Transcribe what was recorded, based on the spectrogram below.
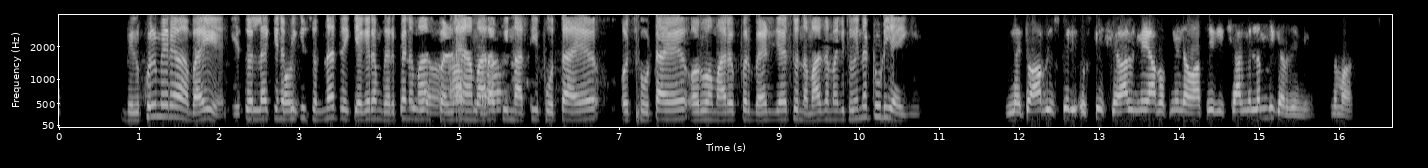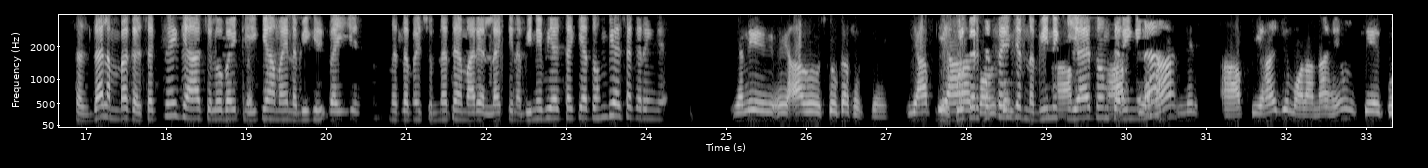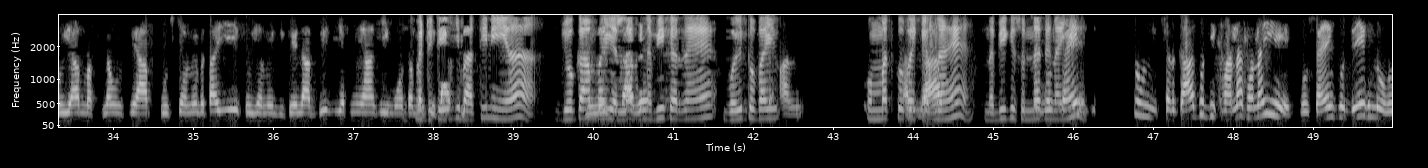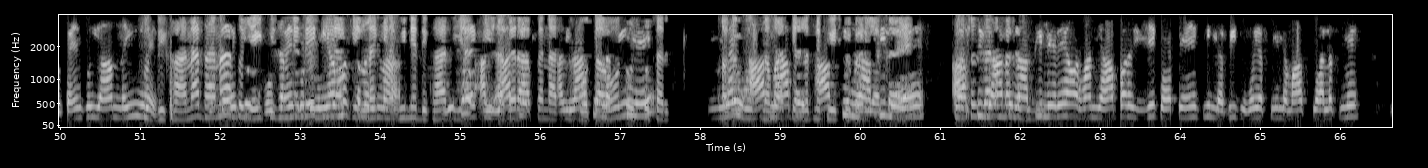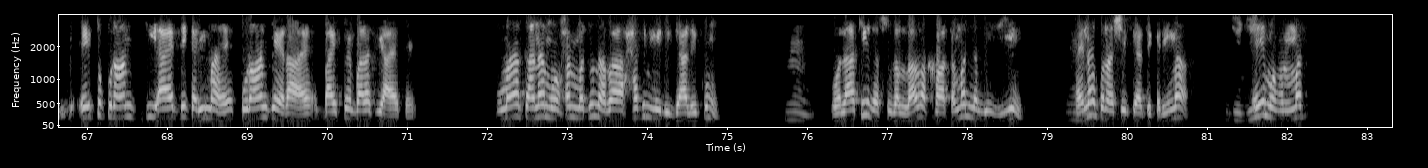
बिल्कुल मेरे यहाँ भाई। ये तो अल्लाह के नबी की सुन्नत है कि अगर हम घर पे नमाज़ पढ़ रहे हैं हमारा कोई नाती पोता है और छोटा है और वो हमारे ऊपर बैठ जाए तो नमाज़ हमारी थोड़ी ना टूट जाएगी। नहीं तो आप उसके उसके ख्याल में आप अपने नवासे के ख्याल में लंबी कर देंगे नमाज़। सजदा लंबा कर सकते हैं कि हाँ चलो भाई ठीक है हमारे नबी की भाई ये मतलब भाई सुन्नत है हमारे अल्लाह के नबी ने भी ऐसा किया तो हम भी ऐसा करेंगे। यानी आप उसको कर सकते हैं। ये आपके यहाँ कर सकते हैं जब नबी ने किया है तो हम करेंगे ना। आपके यहाँ जो मौलाना है उनके कोई आप मसला उनसे आप पूछ के हमें बताइए कोई हमें डिटेल आप दीजिए अपने यहाँ की मोतबर डिटेल की। बात ही नहीं है ना। जो काम भाई अल्लाह के नबी कर रहे हैं वही तो भाई उम्मत को भाई करना है नबी की सुन्नत है ना ये? तो सरकार को दिखाना था ना ये? हुसैन को देख लो हुसैन कोई आम नहीं है तो है। दिखाना था ना तो यही चीज़ हमने देख लिया कि अल्लाह के नबी ने दिखा दिया कि अगर आपका नाती पोता हो तो उसको सर अगर वो नमाज़ की हालत में पीठ पे बैठ जाता है तो नाती ले रहे हैं और हम यहाँ पर ये कहते हैं कि नबी जो है अपनी नमाज़ की हालत में एक तो कुरान की आयत करीमा है कुरान कह रहा है बाईसवें बारह की आयत है। माँ काना मोहम्मद हम्म, वलाकी रसूलुल्लाह व खातमन नबीयीन। है ना कुरान शरीफ की आयत करीमा? जी जी। मोहम्मद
